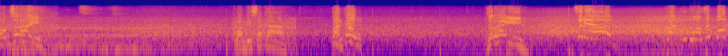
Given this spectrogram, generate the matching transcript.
Bóng rất hay. Wan Bissaka phản công. Rất hay. Dứt điểm bạn cứu thua rất tốt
